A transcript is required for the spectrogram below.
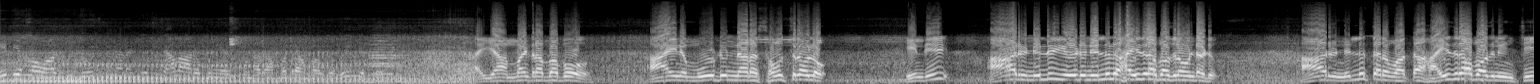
ఏటీఎంలో వాడుకుని దోచుకున్నారని చెప్పి చాలా ఆరోపణ చేస్తున్నారు అంబటరాంబాబు గారు ఏం చెప్తారు? అయ్యా అమ్మంటారా ఆయన మూడున్నర సంవత్సరంలో ఏంది? ఆరు నెలలు ఏడు నెలలు హైదరాబాద్లో ఉంటాడు. ఆరు నెలల తర్వాత హైదరాబాద్ నుంచి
